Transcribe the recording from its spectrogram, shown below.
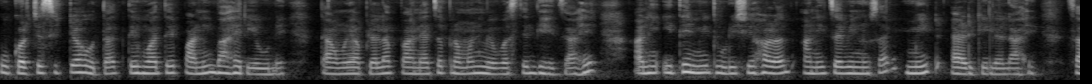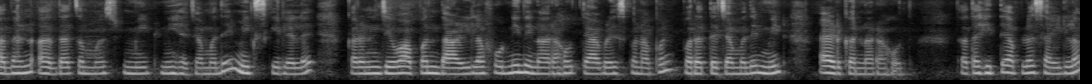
कुकरच्या सिट्ट्या होतात तेव्हा ते पाणी बाहेर येऊ नये. त्यामुळे आपल्याला पाण्याचं प्रमाण व्यवस्थित घ्यायचं आहे. आणि इथे मी थोडीशी हळद आणि चवीनुसार मीठ ॲड केलेलं आहे. साधारण अर्धा चम्मच मीठ मी ह्याच्यामध्ये मिक्स केलेलं आहे. कारण जेव्हा आपण डाळीला फोडणी देणार आहोत त्यावेळेस पण आपण परत त्याच्यामध्ये मीठ ॲड करणार आहोत. तर आता इथे आपल्या साईडला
